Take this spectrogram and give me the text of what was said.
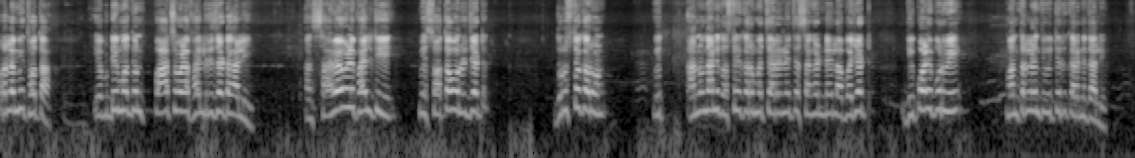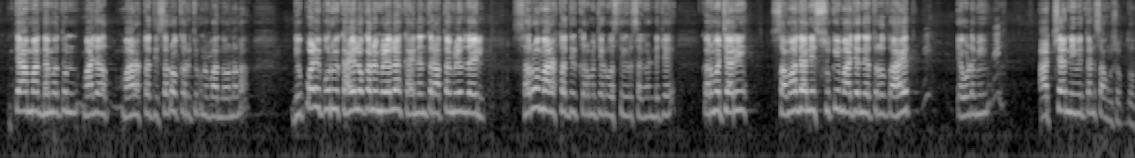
प्रलंबित होता. एफ डीमधून पाच वेळा फाईल रिझल्ट आली. आणि सहाव्या वेळी फाईल ती मी स्वतःहून रिझल्ट दुरुस्त करून वित अनुदानित वस्त्री कर्मचाऱ्यांच्या संघटनेला बजेट दिपावळीपूर्वी मंत्रालयात वितरित करण्यात आली. त्या माध्यमातून माझ्या महाराष्ट्रातील सर्व कर्मचारी बांधवांना दिपावळीपूर्वी काही लोकांना मिळालं काही नंतर आता मिळून जाईल. सर्व महाराष्ट्रातील कर्मचारी वस्तीगृह संघटनेचे कर्मचारी समाधानी सुखी माझ्या नेतृत्व आहेत एवढं मी आजच्या निमित्ताने सांगू शकतो.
